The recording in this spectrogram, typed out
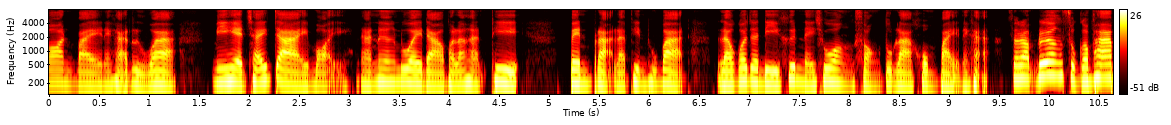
ก้อนไปนะคะหรือว่ามีเหตุใช้จ่ายบ่อยนะเนื่องด้วยดาวพฤหัสที่ เป็นประและพินทุบาท แล้วก็จะดีขึ้นในช่วง 2 ตุลาคมไปนะคะสำหรับเรื่องสุขภาพ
